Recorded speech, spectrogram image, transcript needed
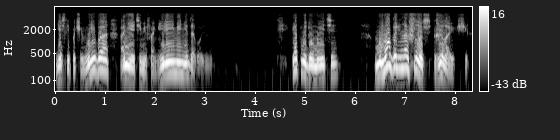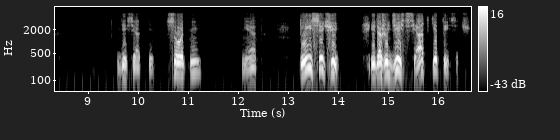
если почему-либо они этими фамилиями недовольны. Как вы думаете, много ли нашлось желающих? Десятки. Сотни? Нет. Тысячи и даже десятки тысяч.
